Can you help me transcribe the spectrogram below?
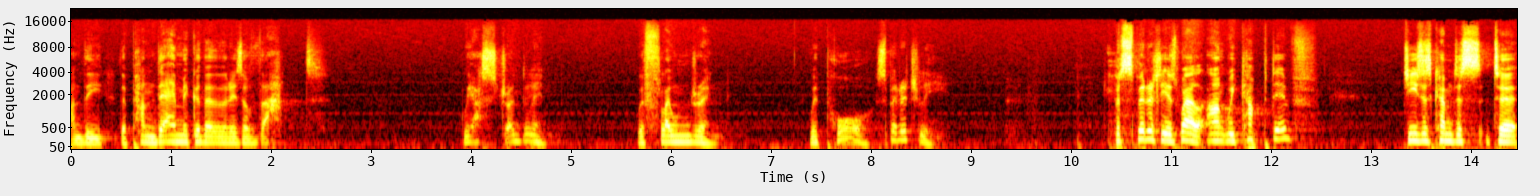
and the, the pandemic that there is of that. We are struggling. We're floundering. We're poor spiritually. But spiritually as well, aren't we captive? Jesus came to, to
